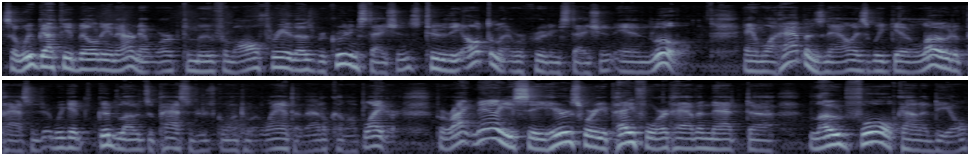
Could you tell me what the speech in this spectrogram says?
So we've got the ability in our network to move from all three of those recruiting stations to the ultimate recruiting station in Louisville. And what happens now is we get a load of passengers, we get good loads of passengers going to Atlanta. That'll come up later. But right now, you see, here's where you pay for it, having that uh, load full kind of deal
